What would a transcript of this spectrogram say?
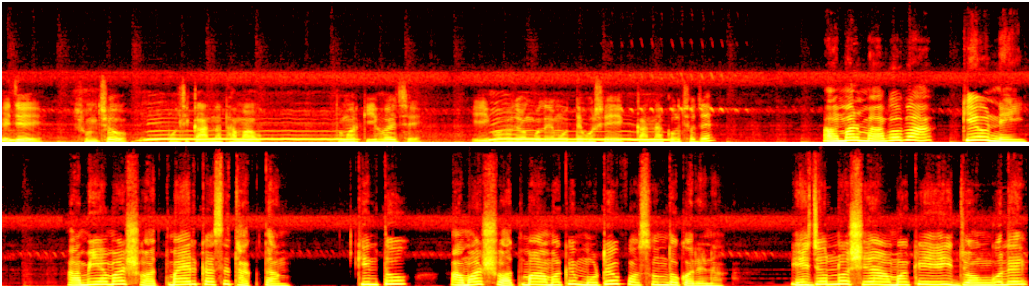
এই যে, শুনছো? বলছি কান্না থামাও। তোমার কি হয়েছে? এই ঘন জঙ্গলের মধ্যে বসে কান্না করছ যে? আমার মা বাবা কেউ নেই। আমি আমার সৎ মায়ের কাছে থাকতাম। কিন্তু আমার সৎ মা আমাকে মোটেও পছন্দ করে না। এই জন্য সে আমাকে এই জঙ্গলে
